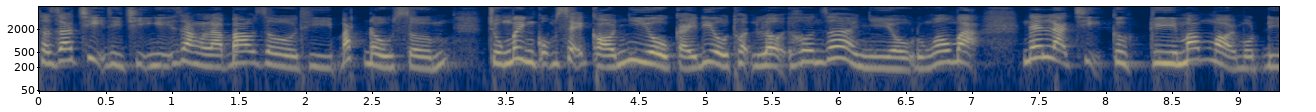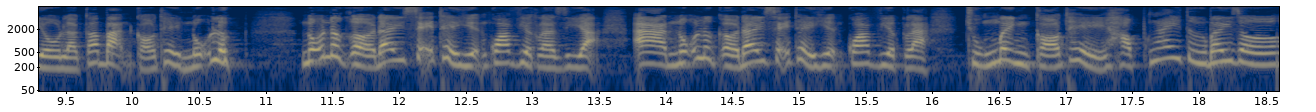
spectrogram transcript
Thật ra chị thì chị nghĩ rằng là bao giờ thì bắt đầu sớm, Chúng mình cũng sẽ có nhiều cái điều thuận lợi hơn rất là nhiều, đúng không ạ? Nên là chị cực kỳ mong mỏi một điều là các bạn có thể nỗ lực Nỗ lực ở đây sẽ thể hiện qua việc là gì ạ? À, nỗ lực ở đây sẽ thể hiện qua việc là chúng mình có thể học ngay từ bây giờ,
